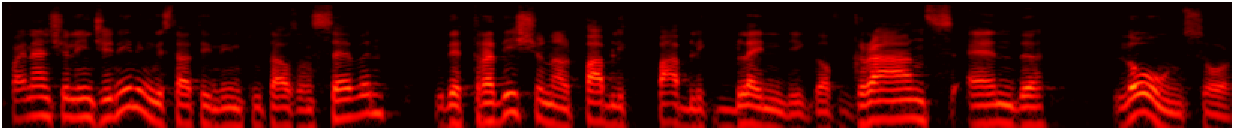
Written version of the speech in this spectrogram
financial engineering, we started in 2007 with a traditional public-public blending of grants and uh, loans, or,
